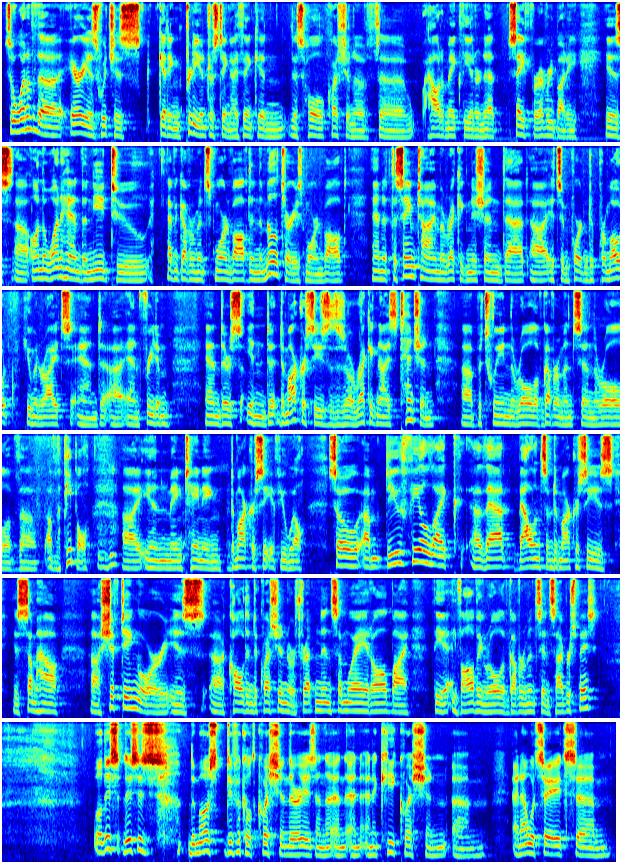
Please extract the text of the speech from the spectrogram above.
So, one of the areas which is getting pretty interesting, I think, in this whole question of uh, how to make the internet safe for everybody is, uh, on the one hand, the need to have governments more involved and the military is more involved, and at the same time, a recognition that uh, it's important to promote human rights and, uh, and freedom. And there's in d- democracies, there's a recognized tension uh, between the role of governments and the role of the, of the people mm-hmm. uh, in maintaining democracy, if you will. So, um, do you feel like uh, that balance of democracy is, is somehow uh, shifting or is uh, called into question or threatened in some way at all by the evolving role of governments in cyberspace? Well, this this is the most difficult question there is, and and, and, and a key question. Um, and I would say it's um,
